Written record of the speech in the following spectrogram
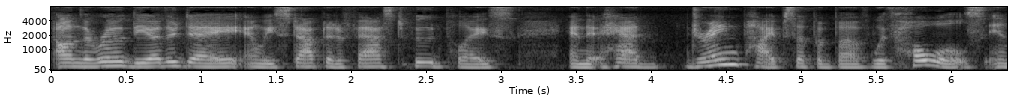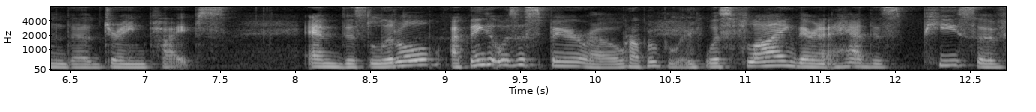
on the road the other day and we stopped at a fast food place and it had drain pipes up above with holes in the drain pipes. And this little, I think it was a sparrow, Probably. was flying there and it had this piece of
